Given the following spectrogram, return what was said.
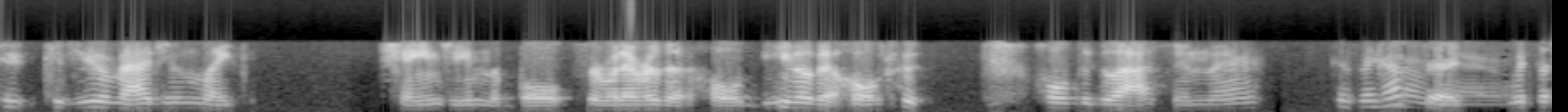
could could you imagine like changing the bolts or whatever that hold you know that hold hold the glass in there? Because they have Oh, to no. with the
